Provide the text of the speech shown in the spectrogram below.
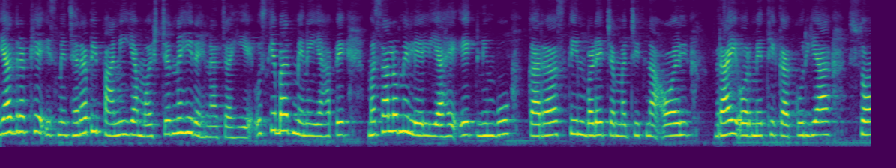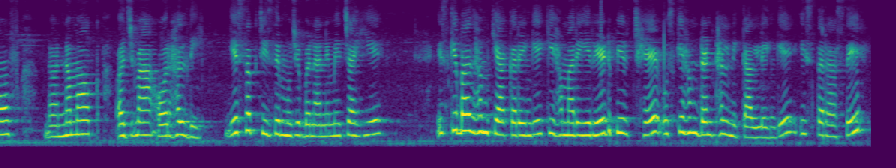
याद रखें, इसमें ज़रा भी पानी या मॉइस्चर नहीं रहना चाहिए। उसके बाद मैंने यहाँ पे मसालों में ले लिया है एक नींबू का रस, तीन बड़े चम्मच जितना ऑयल राई और मेथी का कुरिया, सौंफ, नमक, अजमा और हल्दी। ये सब चीज़ें मुझे बनाने में चाहिए। इसके बाद हम क्या करेंगे कि हमारी ये रेड मिर्च है, उसके हम डंठल निकाल लेंगे। इस तरह से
